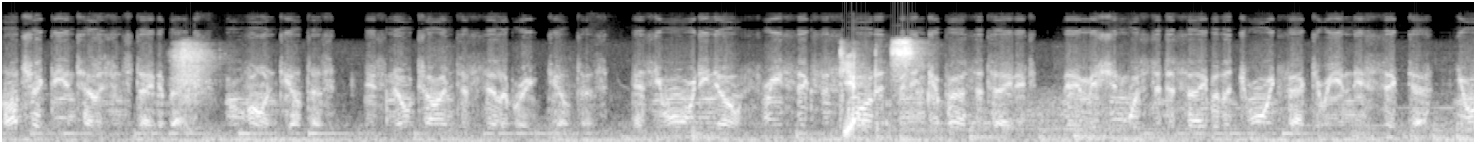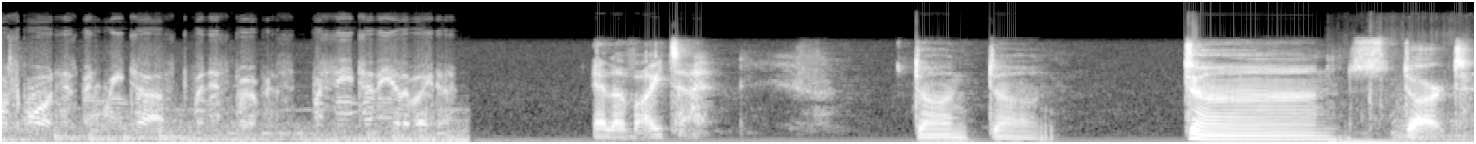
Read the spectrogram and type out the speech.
I'll check the intelligence database. Move on, Deltas. There's no time to celebrate, Deltas. As you already know, 3-6's squad has Deltas. been incapacitated. Their mission was to disable the droid factory in this sector. Your squad has been retasked for this purpose. Proceed to the elevator. Elevator. Dun dun dun. Start.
